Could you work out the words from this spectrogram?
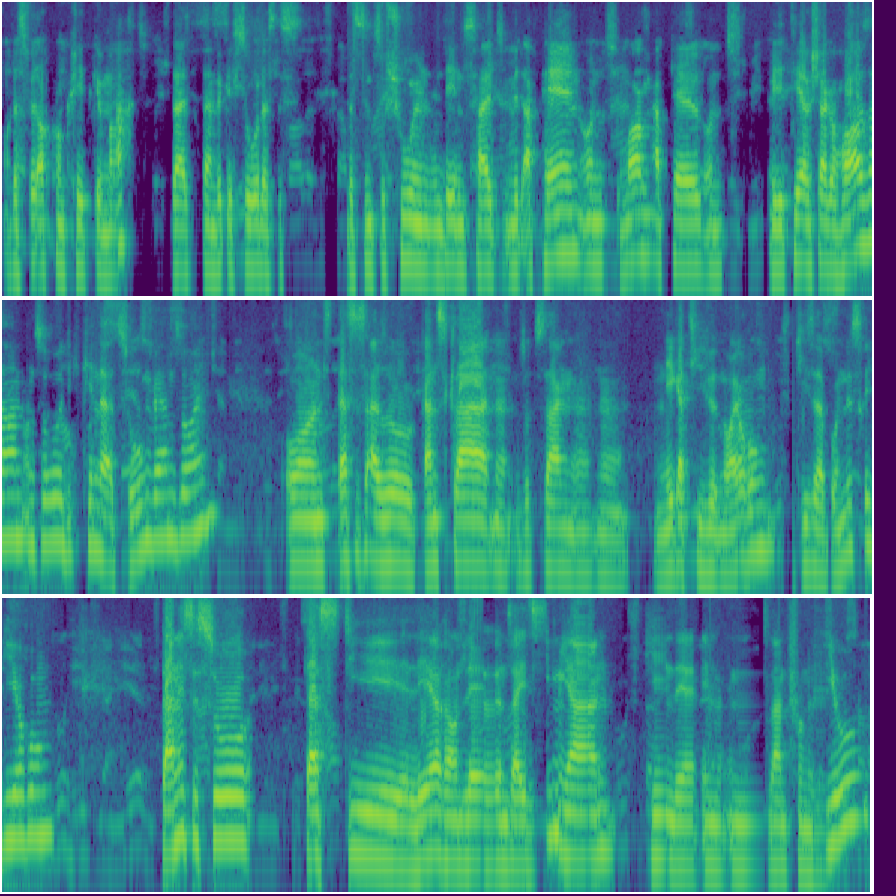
Und das wird auch konkret gemacht. Da ist es dann wirklich so, dass es, das sind so Schulen, in denen es halt mit Appellen und Morgenappell und militärischer Gehorsam und so die Kinder erzogen werden sollen. Und das ist also ganz klar eine, sozusagen eine, eine negative Neuerung dieser Bundesregierung. Dann ist es so, dass die Lehrer und Lehrerinnen seit sieben Jahren hier in der, im, im Land von Rio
